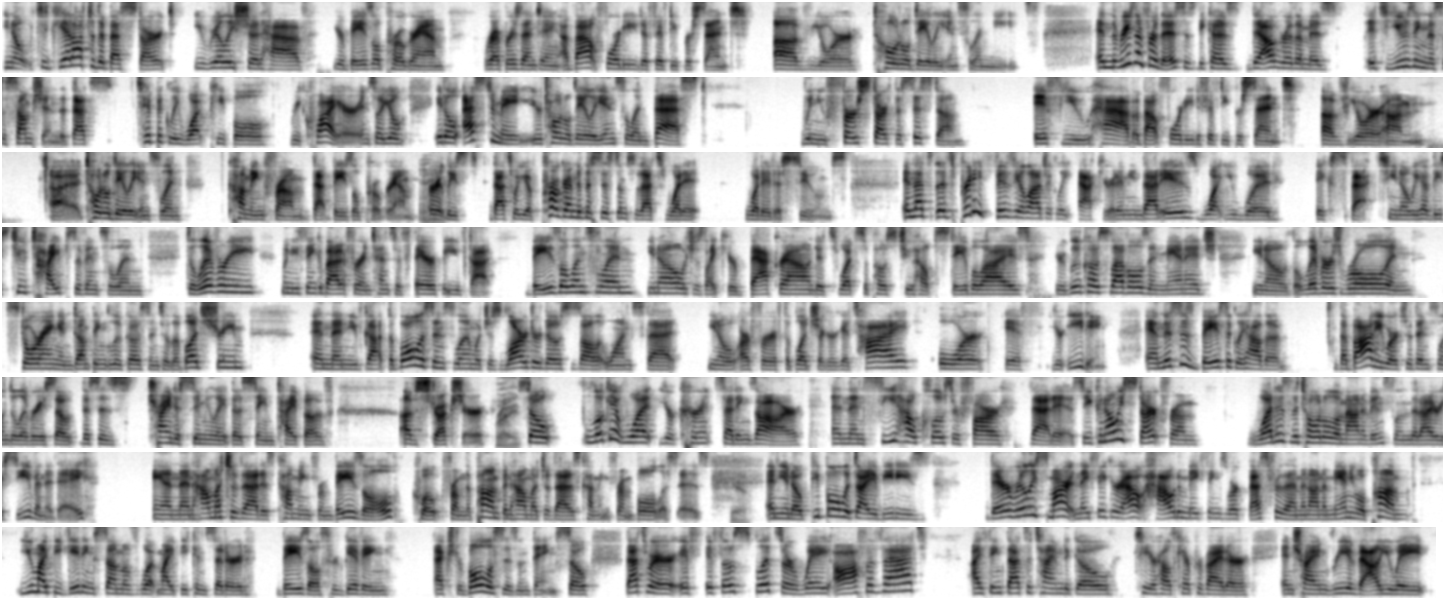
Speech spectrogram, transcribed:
you know to get off to the best start, you really should have your basal program representing about 40 to 50% of your total daily insulin needs. And the reason for this is because the algorithm is it's using this assumption that that's typically what people require. And so you'll it'll estimate your total daily insulin best when you first start the system if you have about 40 to 50% of your um, uh, total daily insulin coming from that basal program mm-hmm. or at least that's what you have programmed in the system so that's what it what it assumes and that's that's pretty physiologically accurate i mean that is what you would expect you know we have these two types of insulin delivery when you think about it for intensive therapy you've got basal insulin you know which is like your background it's what's supposed to help stabilize your glucose levels and manage you know the liver's role in storing and dumping glucose into the bloodstream and then you've got the bolus insulin, which is larger doses all at once that, you know, are for if the blood sugar gets high or if you're eating. And this is basically how the the body works with insulin delivery. So this is trying to simulate the same type of of structure. Right. So look at what your current settings are and then see how close or far that is. So you can always start from what is the total amount of insulin that I receive in a day? and then how much of that is coming from basal quote from the pump and how much of that is coming from boluses yeah. and you know people with diabetes they're really smart and they figure out how to make things work best for them and on a manual pump you might be getting some of what might be considered basal through giving extra boluses and things so that's where if if those splits are way off of that i think that's a time to go to your healthcare provider and try and reevaluate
